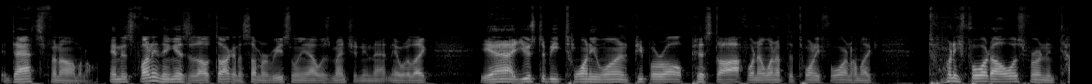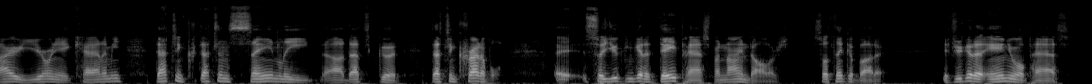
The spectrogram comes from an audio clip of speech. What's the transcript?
And that's phenomenal. And the funny thing is, is I was talking to someone recently, I was mentioning that, and they were like, yeah, it used to be 21. People were all pissed off when I went up to 24, and I'm like, $24 for an entire year in the academy? That's inc- that's insanely, uh, that's good. That's incredible. Uh, so you can get a day pass for nine dollars. So think about it. If you get an annual pass,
